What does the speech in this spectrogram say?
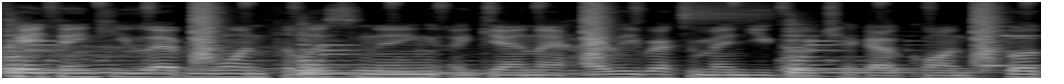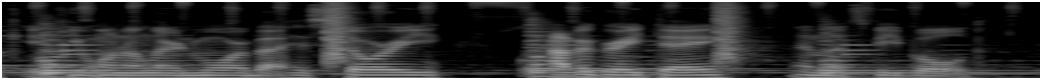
Okay, thank you everyone for listening. Again, I highly recommend you go check out Quan's book if you want to learn more about his story. Have a great day, and let's be bold.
